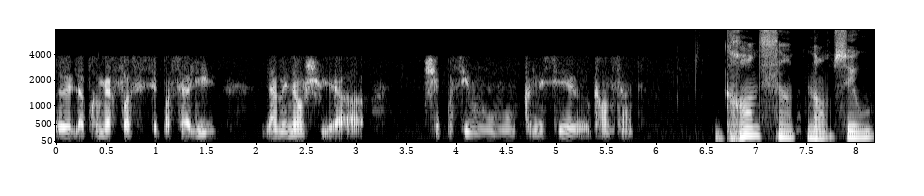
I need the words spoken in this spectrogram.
euh, la première fois, ça s'est passé à Lille. Là, maintenant, je suis à. Je sais pas si vous, vous connaissez Grande Sainte. Grande Sainte, non, c'est où?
